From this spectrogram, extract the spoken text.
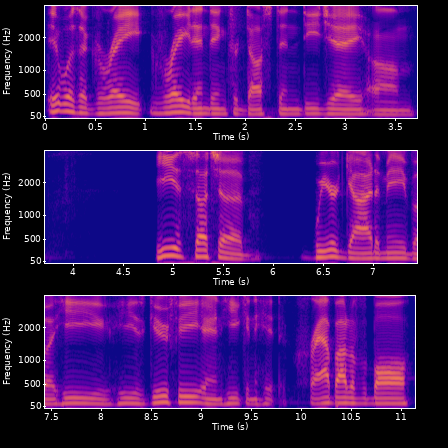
It was a great, great ending for Dustin, DJ. Um, he's such a weird guy to me, but he he's goofy and he can hit the crap out of a ball.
